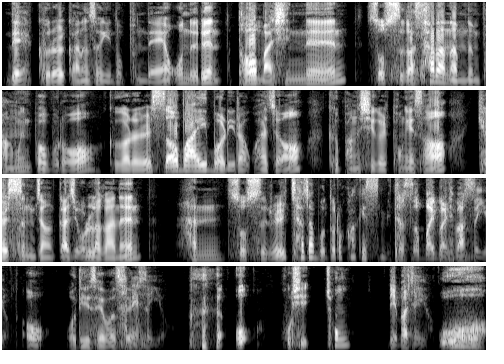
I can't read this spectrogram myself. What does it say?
네, 그럴 가능성이 높은데 오늘은 더 맛있는 소스가 살아남는 방법으로 그거를 서바이벌이라고 하죠. 그 방식을 통해서 결승전까지 올라가는 한 소스를 찾아보도록 하겠습니다. 저 서바이벌 해봤어요. 어, 어디에서 해봤어요? 산에서요. 어, 혹시 총? 네, 맞아요. 오,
